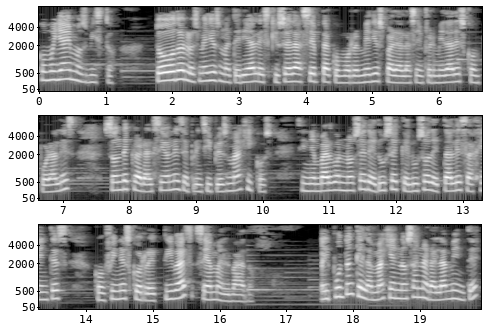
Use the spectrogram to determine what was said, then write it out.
como ya hemos visto. Todos los medios materiales que usted acepta como remedios para las enfermedades corporales son declaraciones de principios mágicos. Sin embargo, no se deduce que el uso de tales agentes con fines correctivas sea malvado. El punto en que la magia no sanará la mente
